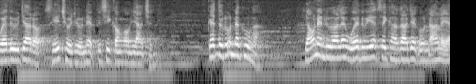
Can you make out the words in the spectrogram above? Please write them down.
ဝဲသူကြတော့ဈေးချိုချိုနဲ့ပစ္စည်းကောင်းကောင်းရချင်တယ်ကဲသူတို့နှစ်ခုဟာရောင်းတဲ့လူကလည်းဝဲသူရဲ့စိတ်ခံစားချက်ကိုနားလည်ရ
